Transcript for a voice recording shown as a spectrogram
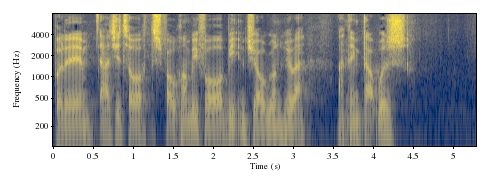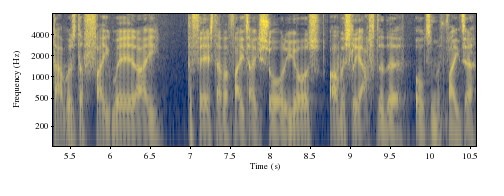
But um, as you talked, spoke on before, beating Shogun Rua, I think that was that was the fight where I the first ever fight I saw of yours. Obviously, after the Ultimate Fighter,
